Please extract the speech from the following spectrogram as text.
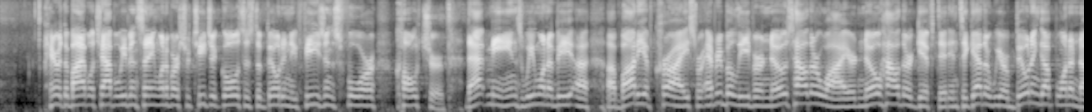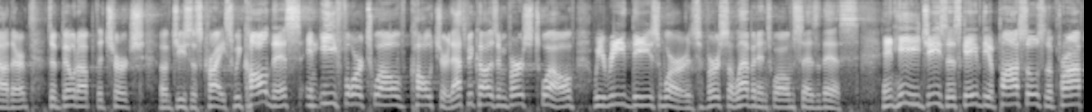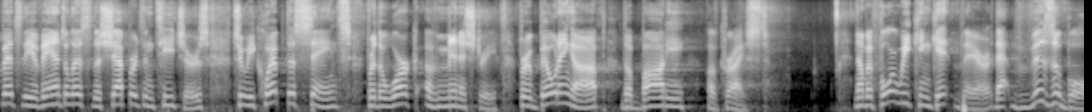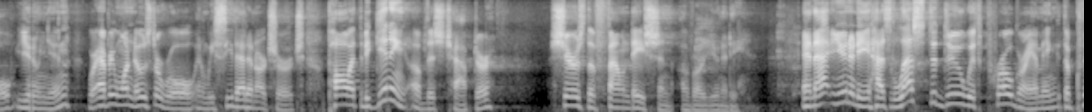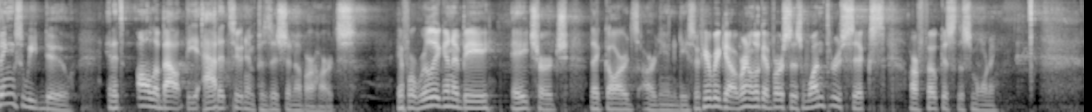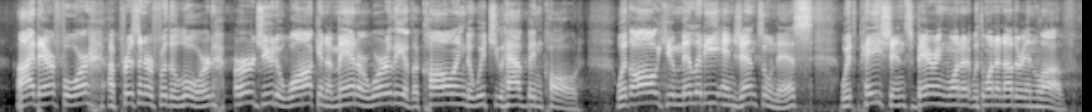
Here at the Bible Chapel, we've been saying one of our strategic goals is to build an Ephesians 4 culture. That means we want to be a, a, body of Christ where every believer knows how they're wired, know how they're gifted, and together we are building up one another to build up the church of Jesus Christ. We call this an E412 culture. That's because in verse 12, we read these words. Verse 11 and 12 says this And he, Jesus, gave the apostles, the prophets, the evangelists, the shepherds, and teachers to equip equip the saints for the work of ministry, for building up the body of Christ. Now, before we can get there, that visible union where everyone knows their role, and we see that in our church, Paul, at the beginning of this chapter, shares the foundation of our unity. And that unity has less to do with programming, the things we do, and it's all about the attitude and position of our hearts if we're really going to be a church that guards our unity. So here we go. We're going to look at verses 1 through 6, our focus this morning. I, therefore, a prisoner for the Lord, urge you to walk in a manner worthy of the calling to which you have been called, with all humility and gentleness, with patience, bearing one, with one another in love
